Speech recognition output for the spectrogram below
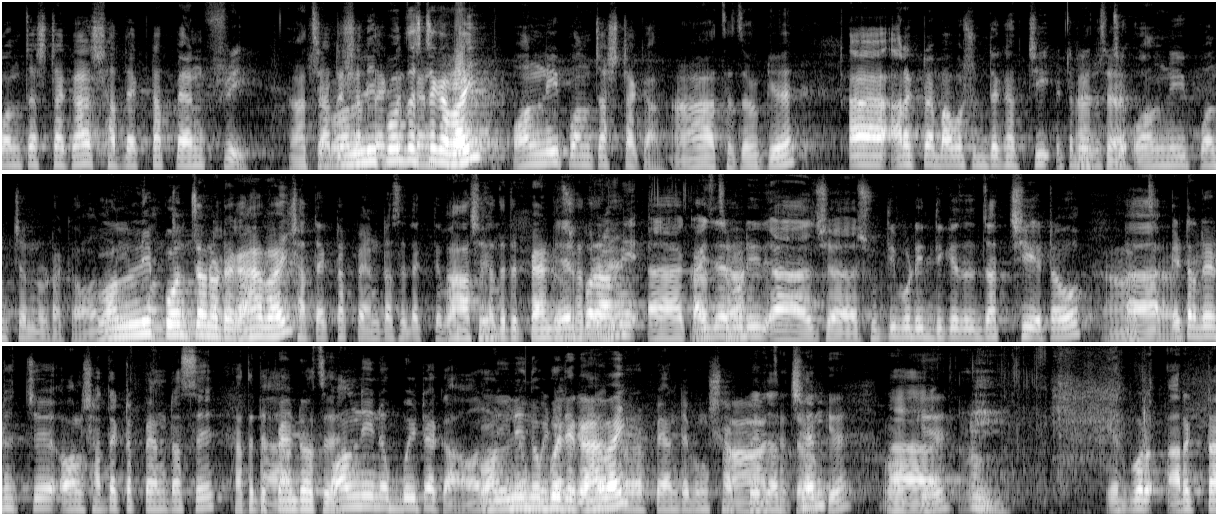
পঞ্চাশ টাকা সাথে একটা প্যান্ট ফ্রি আচ্ছা, only 50 টাকা ভাই? অনলি পঞ্চাশ টাকা। আচ্ছা আচ্ছা ওকে আরেকটা বাবা শুট দেখাচ্ছি এটা আচ্ছা। হচ্ছে অনলি পঞ্চান্ন টাকা অনলি 55 টাকা, হ্যাঁ ভাই? সাথে একটা প্যান্ট আছে দেখতে আচ্ছা, পাচ্ছেন সাথে একটা প্যান্ট আছে এরপর আমি হ্যাঁ? কাইজার আচ্ছা। বডির সুতি বডির দিকে যাচ্ছি এটাও এটা রেট হচ্ছে অল সাথে একটা প্যান্ট আছে সাথে একটা প্যান্ট আছে? অনলি নব্বই টাকা অনলি 90 টাকা, হ্যাঁ ভাই? প্যান্ট এবং শার্ট পেয়ে যাচ্ছেন ওকে, ওকে। এরপর আরেকটা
